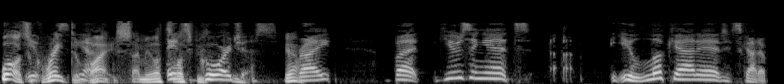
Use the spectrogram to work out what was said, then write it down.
Well, it's a It great was- device. I mean, let's It's let's be gorgeous, Yeah. right? But using it, uh, you look at it, it's got a,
